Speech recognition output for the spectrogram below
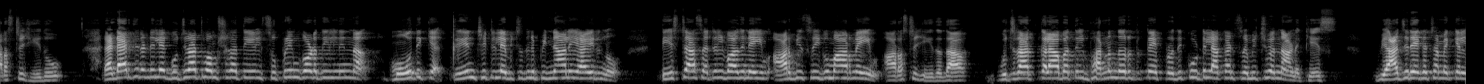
അറസ്റ്റ് ചെയ്തു. രണ്ടായിരത്തി രണ്ടിലെ ഗുജറാത്ത് വംശഹത്യയിൽ സുപ്രീം കോടതിയിൽ നിന്ന് മോദിക്ക് ക്ലീൻ ചിറ്റ് ലഭിച്ചതിന് പിന്നാലെയായിരുന്നു ടീസ്റ്റ സെറ്റിൽവാദിനെയും ആർ ബി ശ്രീകുമാറിനെയും അറസ്റ്റ് ചെയ്തത്. ഗുജറാത്ത് കലാപത്തിൽ ഭരണ നേതൃത്വത്തെ പ്രതിക്കൂട്ടിലാക്കാൻ ശ്രമിച്ചുവെന്നാണ് കേസ്. വ്യാജരേഖ ചമയ്ക്കൽ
